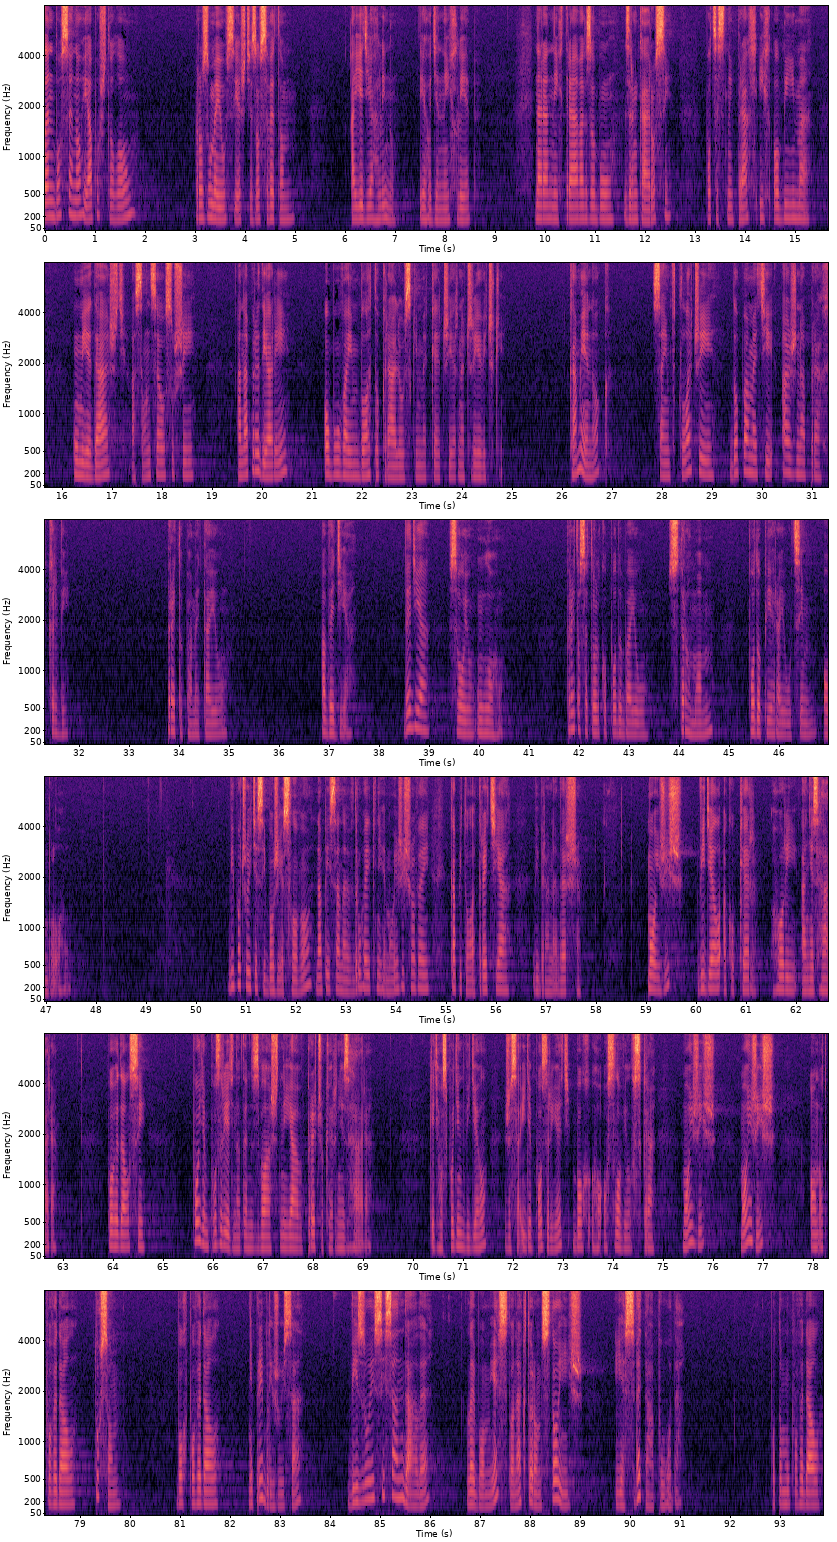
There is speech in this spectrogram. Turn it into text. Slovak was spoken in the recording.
Len bose nohy apoštolov rozumejú si ešte so svetom a jedia hlinu, jeho denný chlieb. Na ranných trávach zobú zrnká rosy, pocestný prach ich objíma, umie dážď a slnce osuší a na predjari obúva im blato kráľovsky meké čierne črievičky. Kamienok sa im vtlačí do pamäti až na prach krvi. Preto pamätajú a vedia. Vedia svoju úlohu. Preto sa toľko podobajú stromom, podopierajúcim oblohu. Vypočujte si Božie slovo, napísané v druhej knihe Mojžišovej, kapitola 3, vybrané verše. Mojžiš videl, ako ker horí a nezhára. Povedal si, pôjdem pozrieť na ten zvláštny jav, prečo ker nezhára. Keď hospodin videl, že sa ide pozrieť, Boh ho oslovil v skra. Mojžiš, Mojžiš, on odpovedal, tu som. Boh povedal, nepribližuj sa, vyzuj si sandále, lebo miesto, na ktorom stojíš, je svetá pôda. Potom mu povedal,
